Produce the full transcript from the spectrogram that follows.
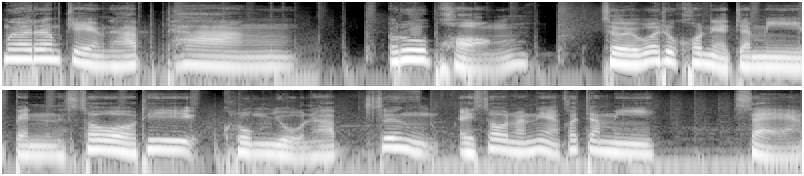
เมื่อเริ่มเกมนะครับ ทางรูปของเซอร์เวอร์ทุกคนเนี่ยจะมีเป็นโซ่ที่คลุมอยู่นะครับ ซึ่งไอโซนั้นเนี่ยก็จะมีแสง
